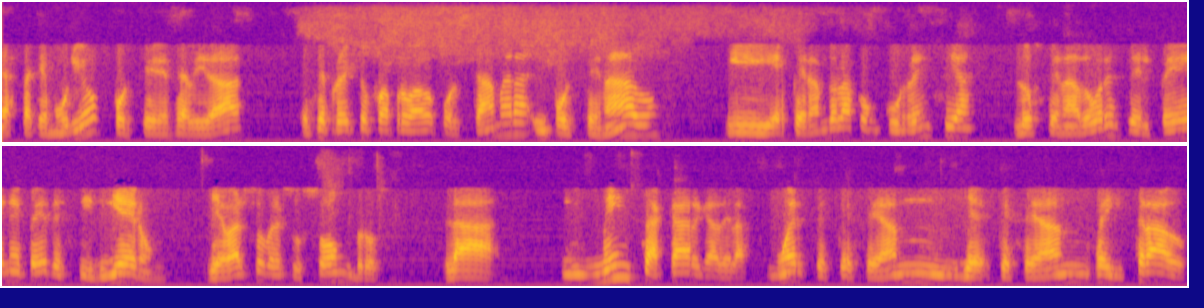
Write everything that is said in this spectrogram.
hasta que murió, porque en realidad ese proyecto fue aprobado por Cámara y por Senado y esperando la concurrencia, los senadores del PNP decidieron llevar sobre sus hombros la inmensa carga de las muertes que se han que se han registrado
